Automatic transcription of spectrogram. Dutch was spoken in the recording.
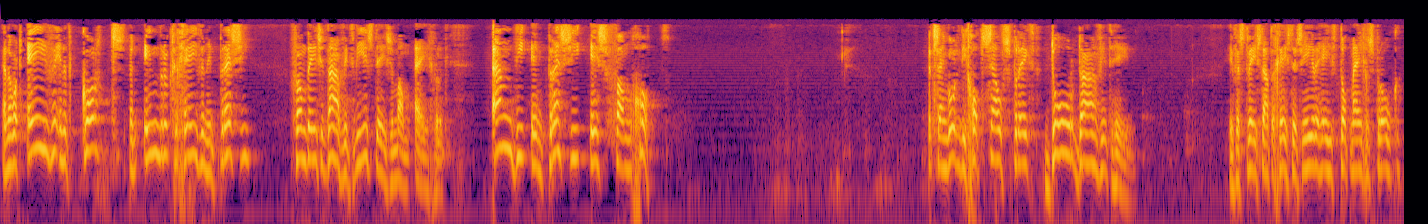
En er wordt even in het kort een indruk gegeven, een impressie van deze David. Wie is deze man eigenlijk? En die impressie is van God. Het zijn woorden die God zelf spreekt door David heen. In vers 2 staat de geest des Heren heeft tot mij gesproken.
